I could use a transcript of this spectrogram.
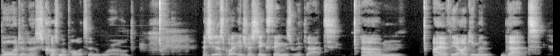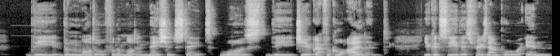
borderless cosmopolitan world. And she does quite interesting things with that. Um, I have the argument that the the model for the modern nation state was the geographical island. You can see this, for example, in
